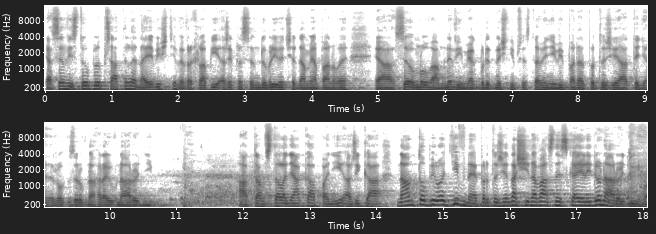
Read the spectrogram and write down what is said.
Já jsem vystoupil, přátelé, na jeviště ve vrchlabí a řekl jsem, dobrý večer, dámy a pánové, já se omlouvám, nevím, jak bude dnešní představení vypadat, protože já teď zrovna hraju v Národním. A tam vstala nějaká paní a říká, nám to bylo divné, protože naši na vás dneska jeli do Národního.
